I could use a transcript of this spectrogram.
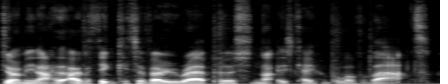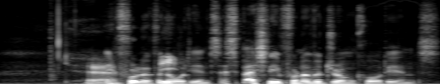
Do you know what I mean? I, I think it's a very rare person that is capable of that Yeah. in front of an audience, especially in front of a drunk audience.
